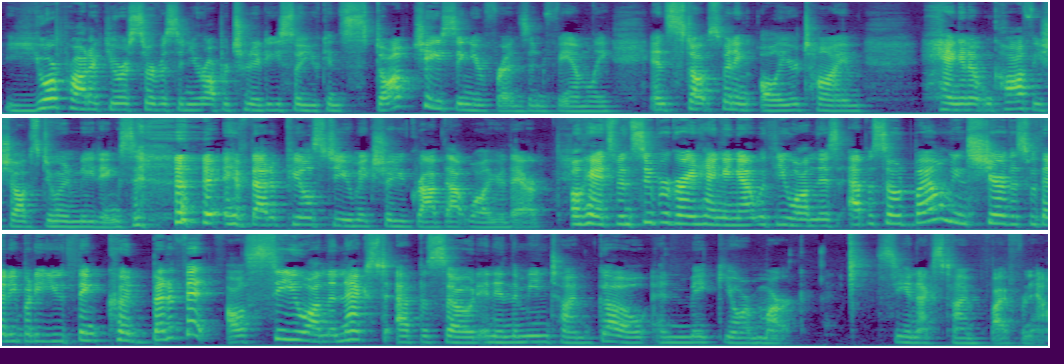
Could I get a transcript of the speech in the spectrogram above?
your product, your service, and your opportunity so you can stop chasing your friends and family and stop spending all your time hanging out in coffee shops doing meetings. if that appeals to you, make sure you grab that while you're there. Okay, it's been super great hanging out with you on this episode. By all means, share this with anybody you think could benefit. I'll see you on the next episode. And in the meantime, go and make your mark. See you next time. Bye for now.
